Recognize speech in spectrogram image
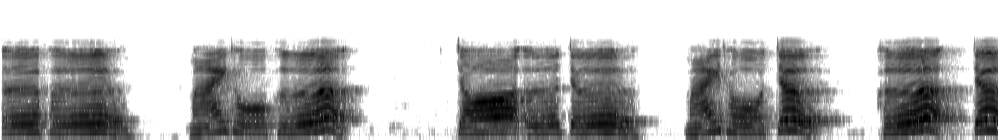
เออเพอไม้โทเพอจอเออเจอ ไม้โทเจอเพอเจอ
